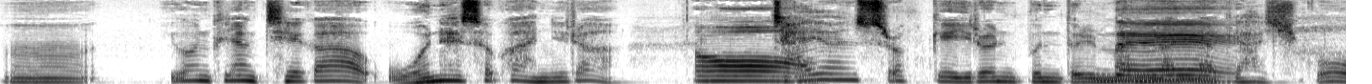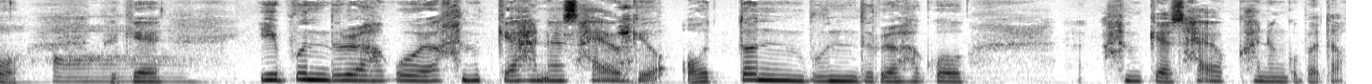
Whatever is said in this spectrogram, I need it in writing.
어 이건 그냥 제가 원해서가 아니라 어. 자연스럽게 이런 분들만 네. 만나게 하시고 아. 그게 이분들하고 함께 하는 사역이 어떤 분들하고 함께 사역하는 것보다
